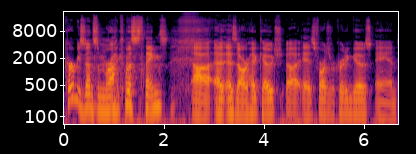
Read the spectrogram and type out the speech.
Kirby's done some miraculous things uh, as our head coach uh, as far as recruiting goes, and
